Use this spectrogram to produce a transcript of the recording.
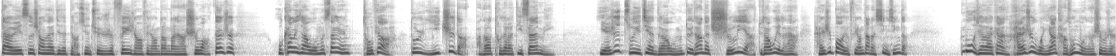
戴维斯上赛季的表现确实是非常非常让大家失望。但是我看了一下，我们三个人投票啊，都是一致的把他投在了第三名，也是足以见得我们对他的实力啊，对他未来啊，还是抱有非常大的信心的。目前来看，还是稳压塔图姆的，是不是？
